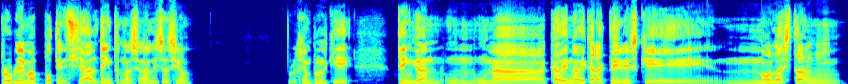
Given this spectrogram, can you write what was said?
problema potencial de internacionalización, por ejemplo, el que tengan un- una cadena de caracteres que no la están,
